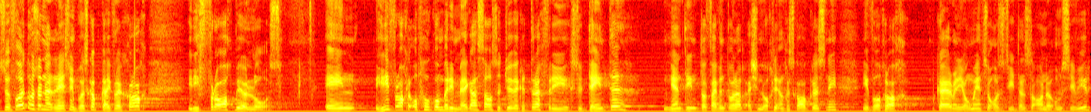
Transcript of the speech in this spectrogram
So voordat ons in 'n res van die boodskap kyk, wil ek graag hierdie vraag by jou los. En hierdie vraag het opgekom by die Megasal so 2 weke terug vir die studente 19 tot 25 as jy nog nie ingeskakel is nie. Jy wil graag kuier met die jong mense. Ons is hier dinsdae aande om 7uur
